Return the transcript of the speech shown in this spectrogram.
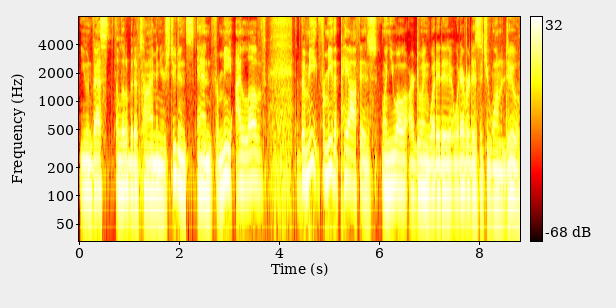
you invest a little bit of time in your students, and for me, I love the me. For me, the payoff is when you all are doing what it is, whatever it is that you want to do.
